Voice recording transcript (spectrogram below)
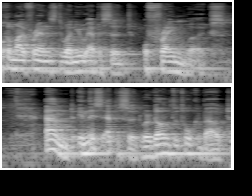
Welcome, my friends, to a new episode of Frameworks. And in this episode, we're going to talk about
